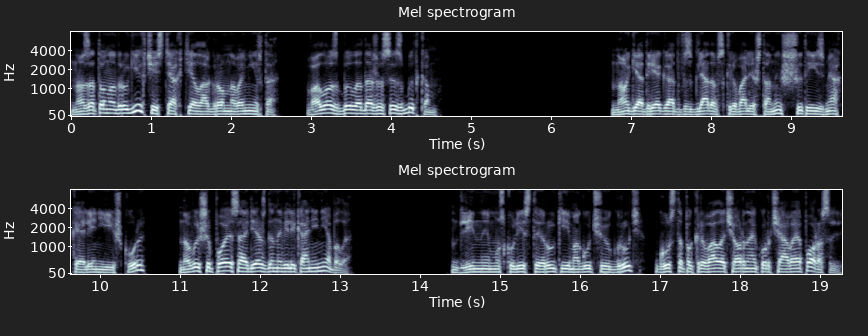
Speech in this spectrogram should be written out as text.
но зато на других частях тела огромного Мирта волос было даже с избытком. Ноги Адрега от взглядов скрывали штаны, сшитые из мягкой оленьей шкуры, но выше пояса одежды на великане не было. Длинные мускулистые руки и могучую грудь густо покрывала черная курчавая поросль.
